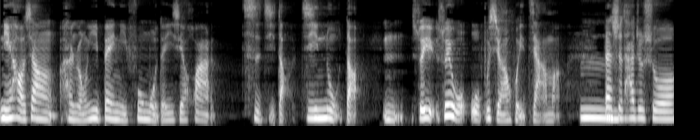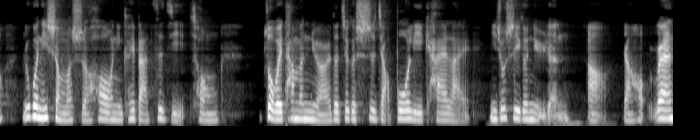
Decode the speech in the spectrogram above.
你好像很容易被你父母的一些话刺激到、激怒到，嗯，所以，所以我我不喜欢回家嘛，嗯。但是他就说，如果你什么时候你可以把自己从作为他们女儿的这个视角剥离开来，你就是一个女人啊。”然后 ran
